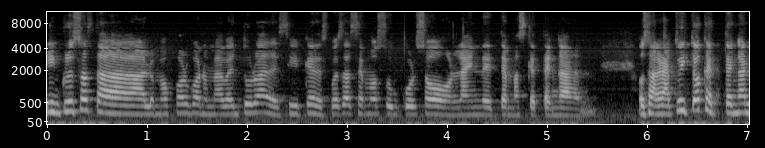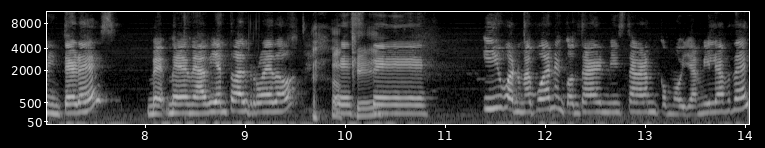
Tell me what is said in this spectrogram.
Incluso hasta a lo mejor, bueno, me aventuro a decir que después hacemos un curso online de temas que tengan, o sea, gratuito, que tengan interés me, me, aviento al ruedo. Este, y bueno, me pueden encontrar en Instagram como Yamile Abdel,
